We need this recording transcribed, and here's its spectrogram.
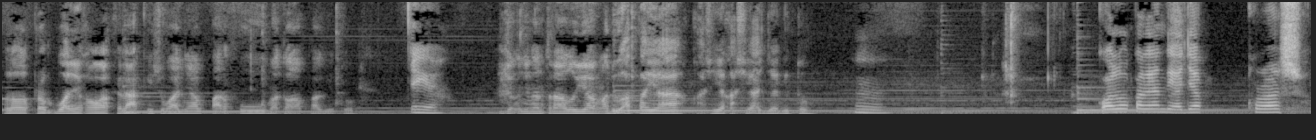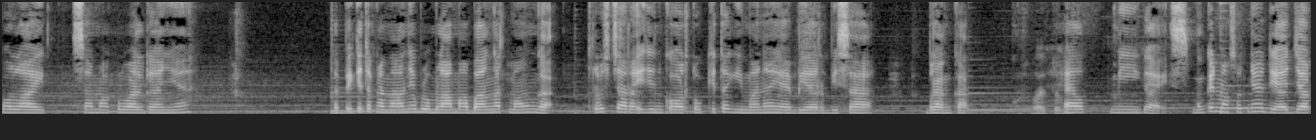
Kalau perempuan ya kalau laki-laki sukanya parfum atau apa gitu. Iya. Jangan, jangan terlalu yang aduh apa ya kasih ya kasih aja gitu. Hmm. Kalau kalian diajak crush holite sama keluarganya, tapi kita kenalnya belum lama banget, mau nggak? Terus cara izin ke ortu kita gimana ya biar bisa berangkat? Help me guys. Mungkin maksudnya diajak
